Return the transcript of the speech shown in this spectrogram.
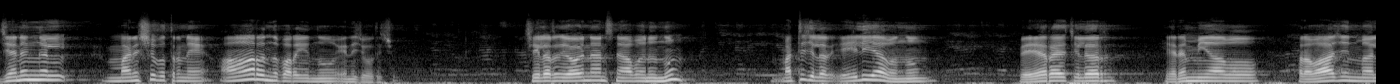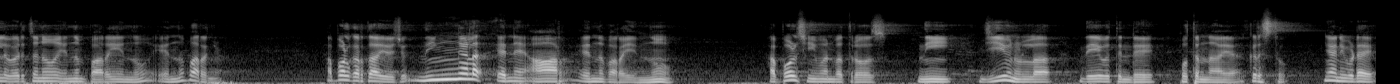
ജനങ്ങൾ മനുഷ്യപുത്രനെ ആറെന്ന് പറയുന്നു എന്ന് ചോദിച്ചു. ചിലർ യോഹന്നാൻ സ്നാപനെന്നും മറ്റു ചിലർ ഏലിയാവെന്നും വേറെ ചിലർ എരമ്യാവോ പ്രവാചന്മാരിൽ ഒരുത്തനോ എന്നും പറയുന്നു എന്ന് പറഞ്ഞു. അപ്പോൾ കർത്താവ് ചോദിച്ചു നിങ്ങൾ എന്നെ ആർ എന്ന് പറയുന്നു? അപ്പോൾ ശീമൻ പത്രോസ് നീ ജീവനുള്ള ദൈവത്തിന്റെ പുത്രനായ ക്രിസ്തു. ഞാനിവിടെ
